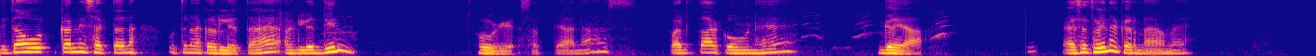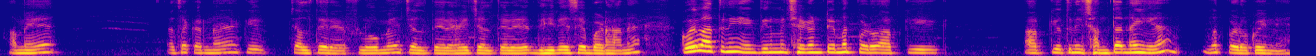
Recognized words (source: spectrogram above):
जितना वो कर नहीं सकता ना, उतना कर लेता है। अगले दिन हो गया सत्यानाश। पढ़ता कौन है? गया। ऐसे थोड़ी ना करना है हमें। हमें ऐसा करना है कि चलते रहे फ्लो में चलते रहे चलते रहे, धीरे से बढ़ाना है। कोई बात नहीं, एक दिन में छः घंटे मत पढ़ो, आपकी आपकी उतनी क्षमता नहीं है, मत पढ़ो, कोई नहीं।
